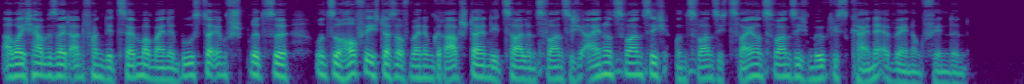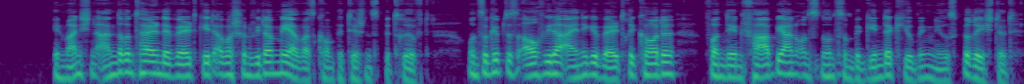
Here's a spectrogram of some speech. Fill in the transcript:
Aber ich habe seit Anfang Dezember meine Booster-Impfspritze und so hoffe ich, dass auf meinem Grabstein die Zahlen 2021 und 2022 möglichst keine Erwähnung finden. In manchen anderen Teilen der Welt geht aber schon wieder mehr, was Competitions betrifft und so gibt es auch wieder einige Weltrekorde, von denen Fabian uns nun zum Beginn der Cubing News berichtet.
